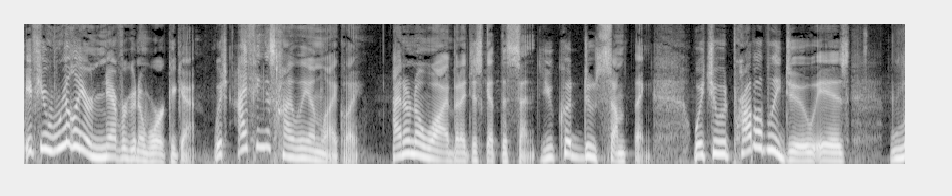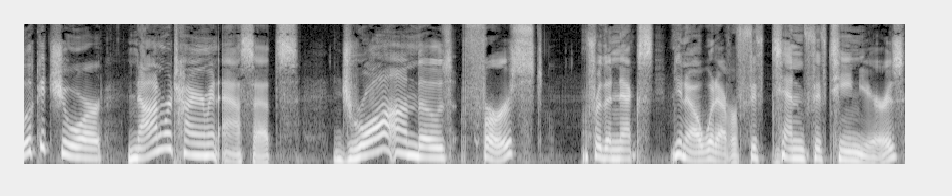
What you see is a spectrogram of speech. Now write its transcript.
if you really are never going to work again, which I think is highly unlikely, I don't know why, but I just get the sense. You could do something. What you would probably do is look at your non retirement assets, draw on those first for the next, you know, whatever, 10, 15 years.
